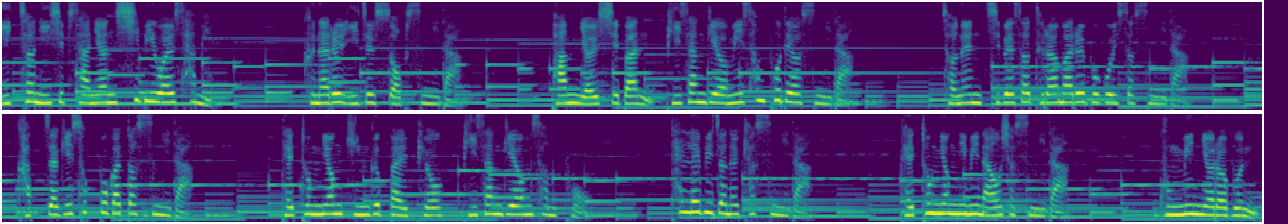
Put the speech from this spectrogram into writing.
2024년 12월 3일. 그날을 잊을 수 없습니다. 밤 10시 반 비상계엄이 선포되었습니다. 저는 집에서 드라마를 보고 있었습니다. 갑자기 속보가 떴습니다. 대통령 긴급 발표 비상계엄 선포. 텔레비전을 켰습니다. 대통령님이 나오셨습니다. 국민 여러분,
